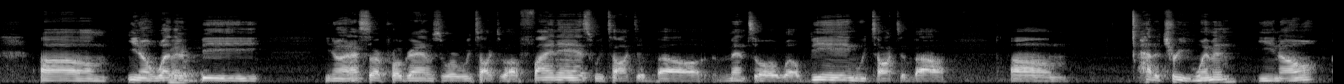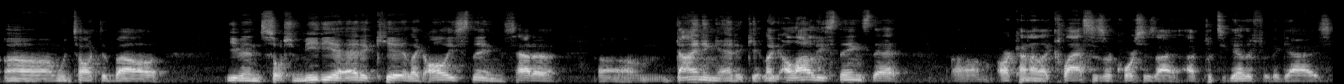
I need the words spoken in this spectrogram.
um, you know, whether right. it be you know, and I start programs where we talked about finance, we talked about mental well being, we talked about um, how to treat women, you know, um, we talked about even social media etiquette, like all these things, how to um, dining etiquette, like a lot of these things that um, are kind of like classes or courses I, I, put together for the guys.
